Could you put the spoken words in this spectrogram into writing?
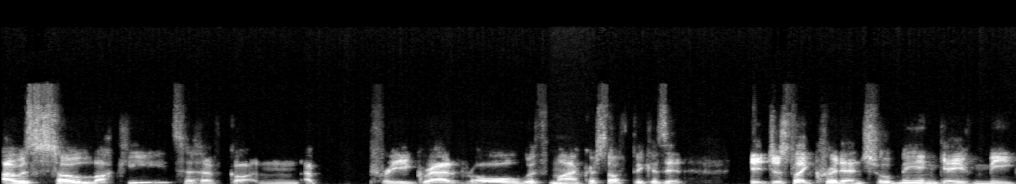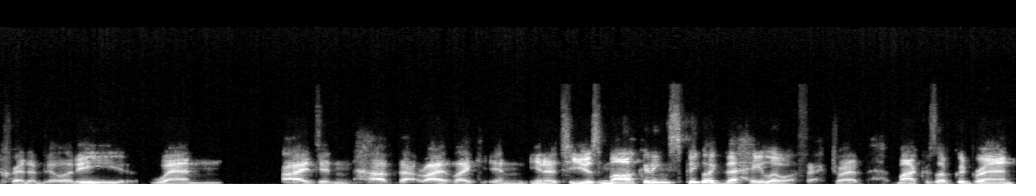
I was so lucky to have gotten a pre-grad role with Mm. Microsoft because it it just like credentialed me and gave me credibility when I didn't have that, right? Like in, you know, to use marketing speak, like the halo effect, right? Microsoft, good brand.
